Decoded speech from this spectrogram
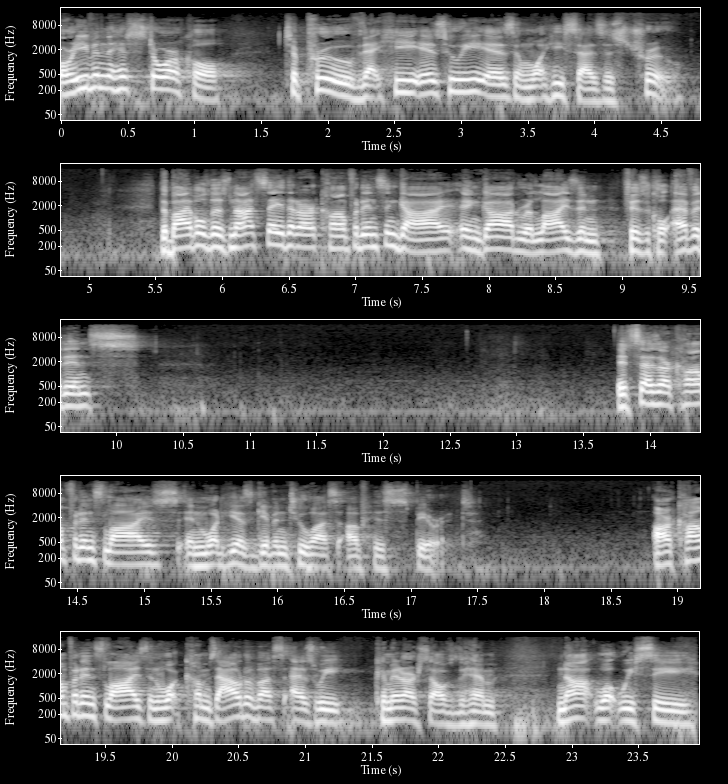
or even the historical to prove that he is who he is and what he says is true. The Bible does not say that our confidence in God, in God relies in physical evidence. It says our confidence lies in what He has given to us of His Spirit. Our confidence lies in what comes out of us as we commit ourselves to Him, not what we see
